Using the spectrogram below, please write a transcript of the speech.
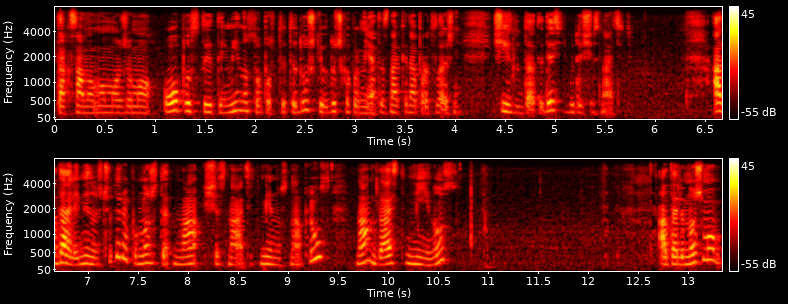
Так само ми можемо опустити мінус, опустити дужки, в дужках поміняти знаки на протилежні. 6 додати 10 буде 16. А далі мінус 4 помножити на 16. Мінус на плюс нам дасть мінус. А далі множимо,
